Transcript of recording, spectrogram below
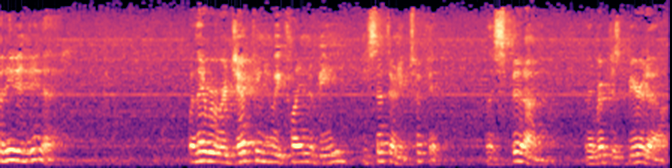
But he didn't do that. When they were rejecting who he claimed to be, he sat there and he took it. And they spit on him. And they ripped his beard out.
